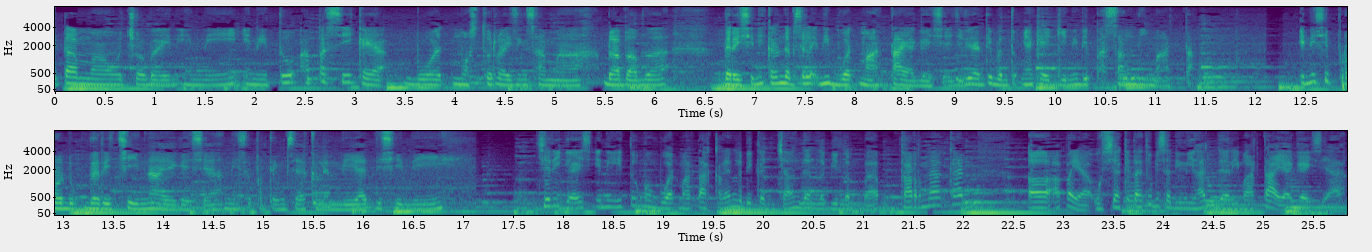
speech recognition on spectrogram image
kita mau cobain ini ini tuh apa sih kayak buat moisturizing sama bla bla bla? Dari sini kalian udah bisa lihat ini buat mata ya guys ya. Jadi nanti bentuknya kayak gini dipasang di mata. Ini sih produk dari Cina ya guys ya. Nih seperti yang bisa kalian lihat di sini. Jadi guys ini itu membuat mata kalian lebih kencang dan lebih lembab karena kan uh, apa ya usia kita itu bisa dilihat dari mata ya guys ya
